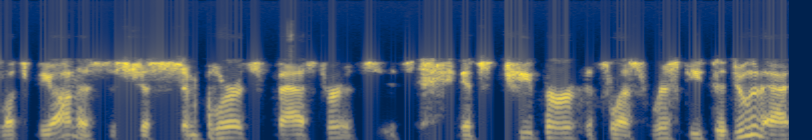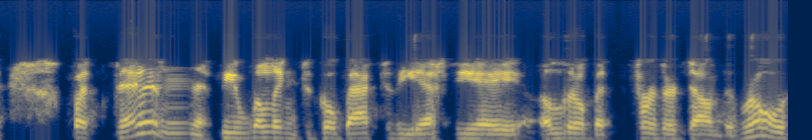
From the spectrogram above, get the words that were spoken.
let's be honest, it's just simpler, it's faster, it's, it's, it's cheaper, it's less risky to do that. But then be willing to go back to the FDA a little bit further down the road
